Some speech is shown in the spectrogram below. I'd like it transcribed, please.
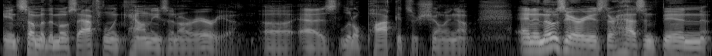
in some of the most affluent counties in our area uh, as little pockets are showing up. And in those areas, there hasn't been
